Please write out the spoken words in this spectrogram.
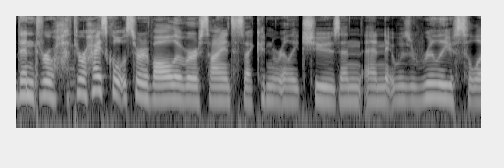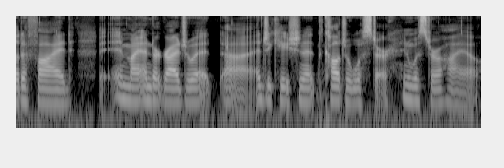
Then through through high school, it was sort of all over sciences I couldn't really choose, and, and it was really solidified in my undergraduate uh, education at the College of Wooster in Wooster, Ohio.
